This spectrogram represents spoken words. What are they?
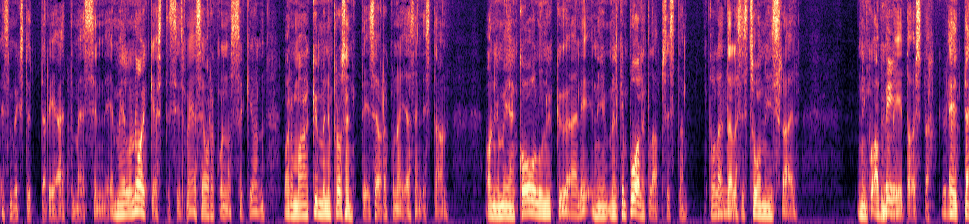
esimerkiksi tyttäriä, että mene sinne. Ja meillä on oikeasti, siis meidän seurakunnassakin on varmaan 10 prosenttia seurakunnan jäsenistä on, on jo meidän koulu nykyään, niin, niin melkein puolet lapsista tulee mm. tällaisista Suomi-Israel – niin kuin avioliitoista. Niin, että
